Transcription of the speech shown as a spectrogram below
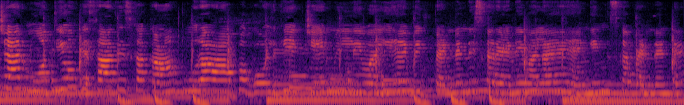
चार मोतियों के साथ इसका काम पूरा आपको गोल्ड की एक चेन मिलने वाली है विद पेंडेंट इसका रहने वाला है हैंगिंग इसका पेंडेंट है।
